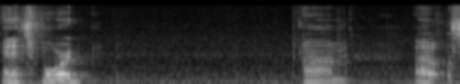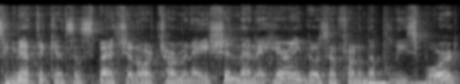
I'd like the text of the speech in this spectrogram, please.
and it's for um, a significant suspension or termination, then a hearing goes in front of the police board,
